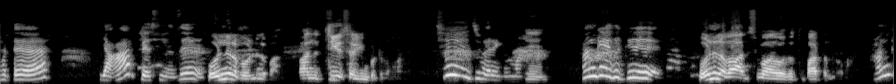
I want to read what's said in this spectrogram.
சட்டை? யார் பேசுனது? ஒண்ணு இல்லப்பா ஒண்ணு இல்லப்பா அந்த ஜிஎஸ் வரைக்கும் போட்டுருவான் சேஞ்ச் வரைக்குமா. அங்க எதுக்கு? ஒண்ணு இல்ல வா சும்மா ஒரு பாட்டு வந்துடும் அங்க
